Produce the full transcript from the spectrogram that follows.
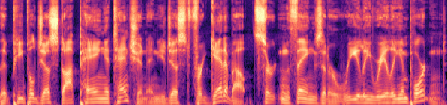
that people just stop paying attention and you just forget about certain things that are really really important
